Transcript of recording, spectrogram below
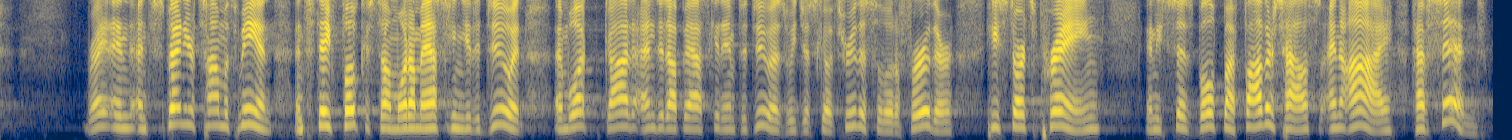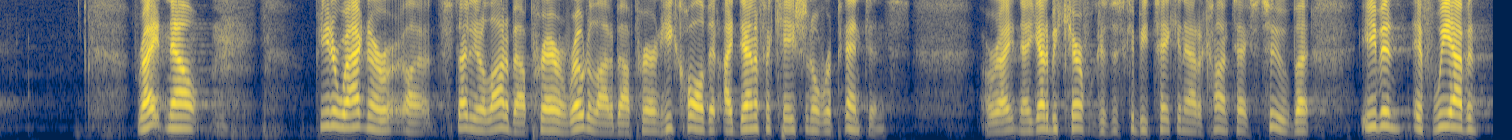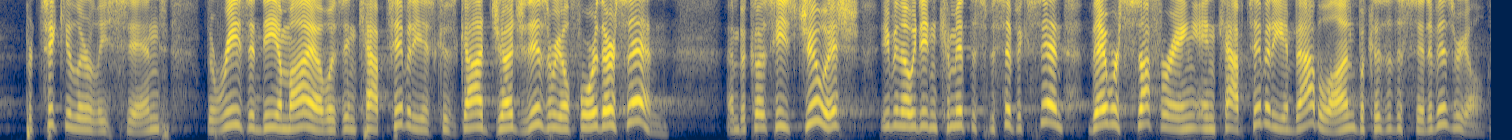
right? And, and spend your time with me and, and stay focused on what I'm asking you to do and, and what God ended up asking him to do as we just go through this a little further. He starts praying and he says, both my father's house and I have sinned. Right? Now, Peter Wagner uh, studied a lot about prayer and wrote a lot about prayer, and he called it identificational repentance. All right? Now, you got to be careful because this could be taken out of context too, but even if we haven't particularly sinned. The reason Nehemiah was in captivity is because God judged Israel for their sin. And because he's Jewish, even though he didn't commit the specific sin, they were suffering in captivity in Babylon because of the sin of Israel.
